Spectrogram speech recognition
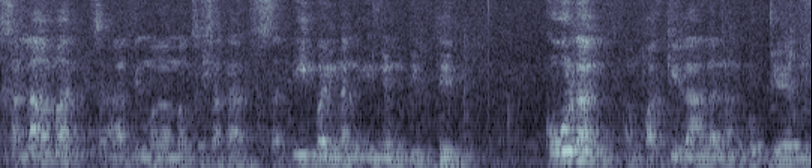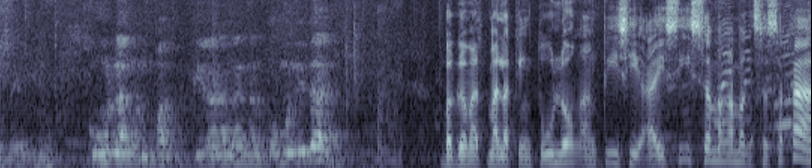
salamat sa ating mga magsasaka sa tibay ng inyong dibdib. Kulang ang pagkilala ng gobyerno sa inyo. Kulang ang pagkilala ng komunidad. Bagamat malaking tulong ang PCIC sa mga magsasaka,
